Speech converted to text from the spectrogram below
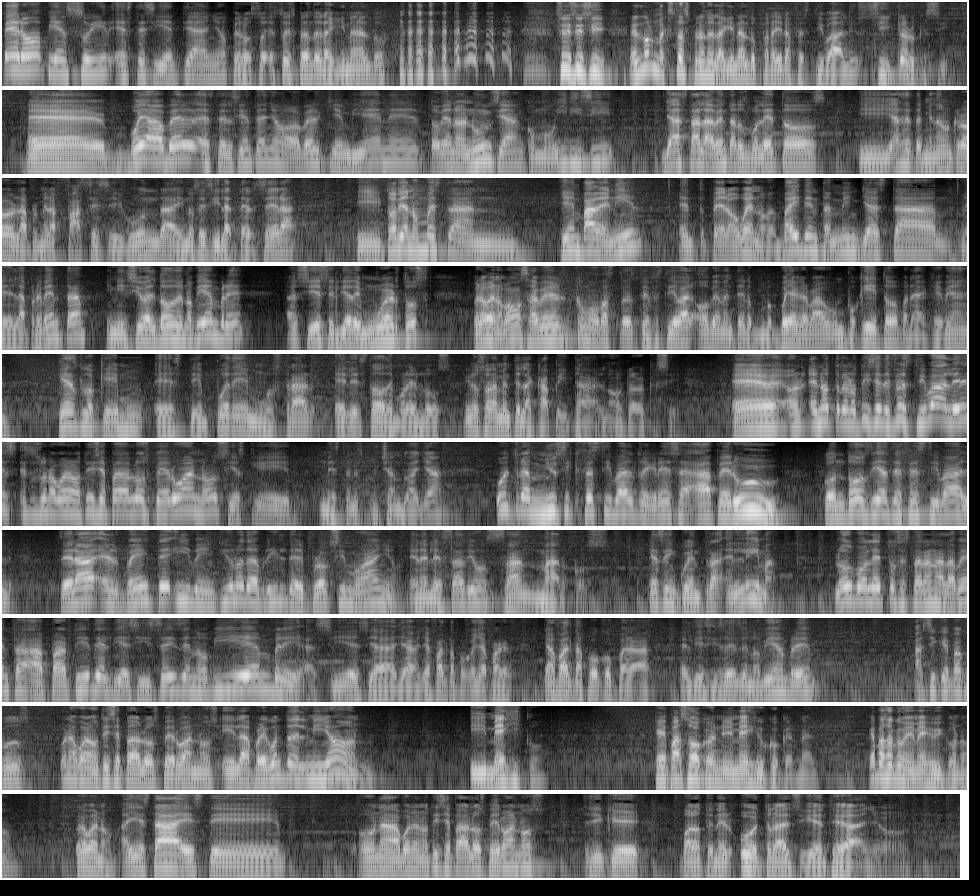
Pero pienso ir este siguiente año, pero estoy, esperando el aguinaldo. sí, sí, sí, el Normax está esperando el aguinaldo para ir a festivales. Sí, claro que sí. Eh, voy a ver este el siguiente año a ver quién viene. Todavía no anuncian como EDC. Ya está a la venta los boletos. Y ya se terminaron creo la primera fase, segunda y no sé si la tercera. Y todavía no muestran quién va a venir. Pero bueno, Biden también ya está eh, la preventa. Inició el 2 de noviembre. Así es, el Día de Muertos. Pero bueno, vamos a ver cómo va todo este festival. Obviamente lo voy a grabar un poquito para que vean qué es lo que este, puede mostrar el estado de Morelos. Y no solamente la capital, ¿no? Claro que sí. Eh, en otra noticia de festivales, esta es una buena noticia para los peruanos, si es que me están escuchando allá. Ultra Music Festival regresa a Perú con dos días de festival. Será el 20 y 21 de abril del próximo año en el Estadio San Marcos, que se encuentra en Lima. Los boletos estarán a la venta a partir del 16 de noviembre. Así es, ya, ya, ya falta poco, ya, ya falta poco para el 16 de noviembre. Así que, papus, una buena noticia para los peruanos. Y la pregunta del millón. ¿Y México? ¿Qué pasó con mi México, carnal? ¿Qué pasó con mi México, no? Pero bueno, ahí está, este... Una buena noticia para los peruanos. Así que van a tener ultra el siguiente año.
